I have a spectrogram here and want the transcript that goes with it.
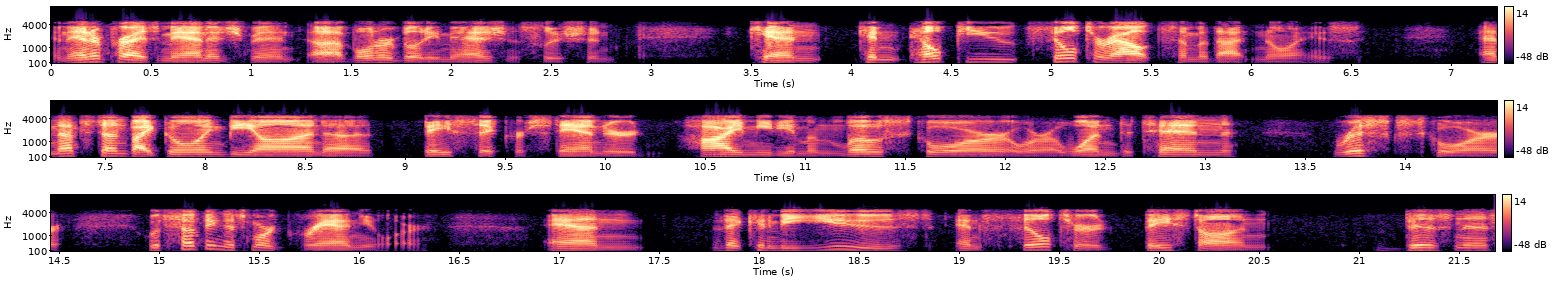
An enterprise management, uh, vulnerability management solution can, can help you filter out some of that noise and that's done by going beyond a basic or standard high, medium, and low score or a 1 to 10 risk score with something that's more granular and that can be used and filtered based on business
